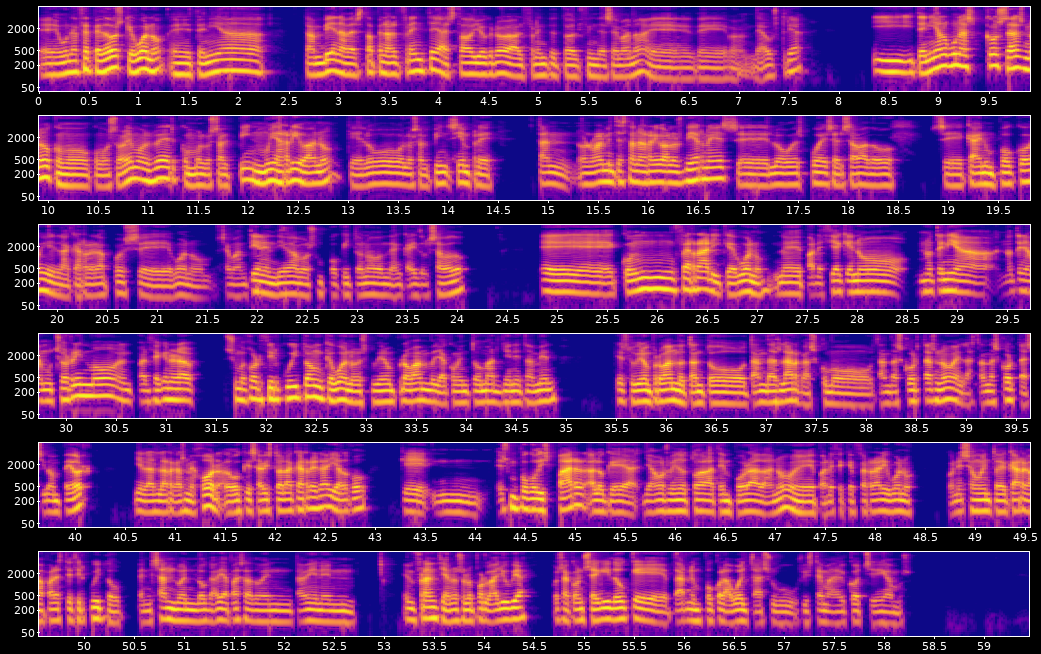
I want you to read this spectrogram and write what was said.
Eh, una FP2 que, bueno, eh, tenía también a Verstappen al frente, ha estado yo creo al frente todo el fin de semana de, de, Austria, y tenía algunas cosas, ¿no? Como, como solemos ver, como los Alpine muy arriba, ¿no? Que luego los Alpine siempre están, normalmente están arriba los viernes, luego después el sábado se caen un poco y en la carrera pues bueno, se mantienen digamos un poquito, ¿no? Donde han caído el sábado. Eh, con un Ferrari que bueno, me parecía que no, no, tenía, no tenía mucho ritmo, parecía que no era su mejor circuito, aunque bueno, estuvieron probando, ya comentó Margene también, que estuvieron probando tanto tandas largas como tandas cortas, ¿no? En las tandas cortas iban peor y en las largas mejor, algo que se ha visto en la carrera y algo que mm, es un poco dispar a lo que llevamos viendo toda la temporada, ¿no? Eh, parece que Ferrari, bueno, con ese aumento de carga para este circuito, pensando en lo que había pasado en, también en, en Francia, no solo por la lluvia, pues ha conseguido que darle un poco la vuelta a su sistema del coche, digamos.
